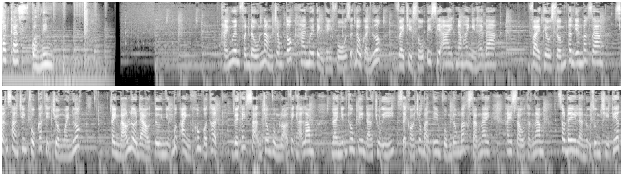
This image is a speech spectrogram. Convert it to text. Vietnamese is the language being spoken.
Podcast Quảng Ninh. Thái Nguyên phấn đấu nằm trong top 20 tỉnh thành phố dẫn đầu cả nước về chỉ số PCI năm 2023. Vải thiều sớm Tân Yên Bắc Giang sẵn sàng chinh phục các thị trường ngoài nước. Cảnh báo lừa đảo từ những bức ảnh không có thật về khách sạn trong vùng lõi Vịnh Hạ Long là những thông tin đáng chú ý sẽ có trong bản tin vùng Đông Bắc sáng nay 26 tháng 5. Sau đây là nội dung chi tiết.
